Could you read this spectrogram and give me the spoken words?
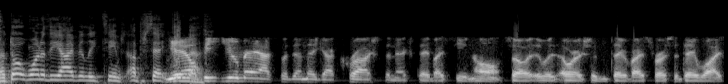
I thought one of the Ivy League teams upset UMass. Yale UMass. beat UMass, but then they got crushed the next day by Seton Hall. So it was, or I shouldn't say vice versa, day wise.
